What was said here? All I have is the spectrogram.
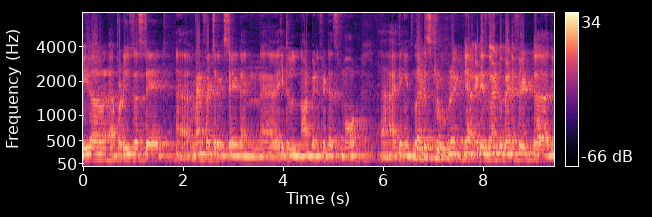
we are a producer state, uh, manufacturing state, and uh, it will not benefit us more. Uh, I think it's. That is true, right? yeah, it is going to benefit uh, the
